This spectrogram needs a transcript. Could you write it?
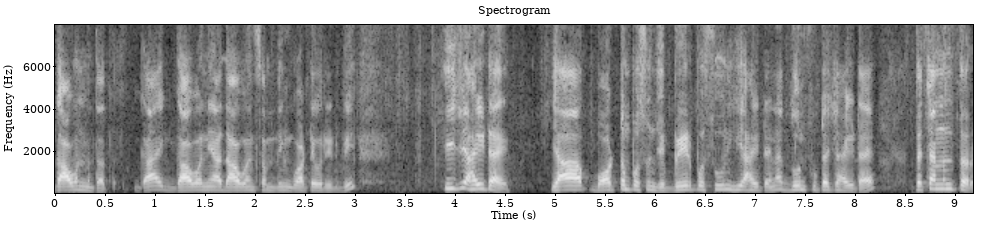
गावन म्हणतात. गाय गावन या दावण समथिंग वॉट एव्हर इट बी ही जी हाईट आहे या बॉटमपासून जे बेडपासून ही हाईट आहे ना दोन फुटाची हाईट आहे. त्याच्यानंतर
